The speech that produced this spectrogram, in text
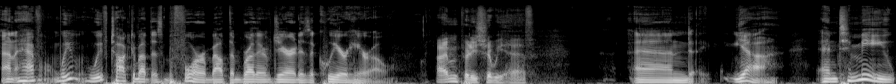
and I have we've we've talked about this before about the brother of Jared as a queer hero. I'm pretty sure we have. And yeah, and to me,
